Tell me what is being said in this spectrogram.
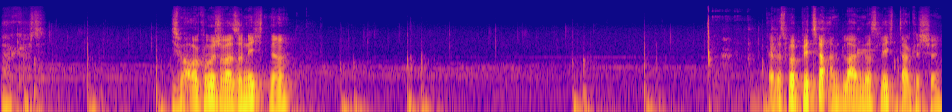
Oh Gott. Diesmal aber komischerweise nicht, ne? Kann das mal bitte anbleiben, das Licht? Dankeschön.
